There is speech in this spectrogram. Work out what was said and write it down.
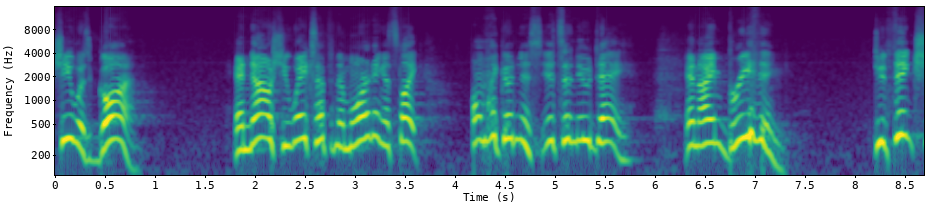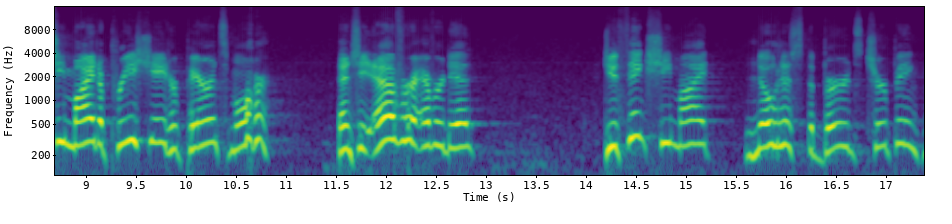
she was gone. And now she wakes up in the morning, it's like, oh my goodness, it's a new day, and I'm breathing. Do you think she might appreciate her parents more than she ever, ever did? Do you think she might notice the birds chirping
